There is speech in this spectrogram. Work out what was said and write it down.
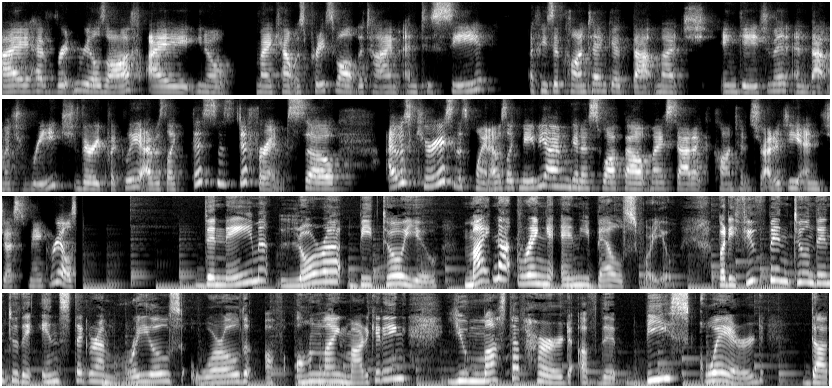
I have written reels off. I, you know, my account was pretty small at the time. And to see a piece of content get that much engagement and that much reach very quickly, I was like, this is different. So I was curious at this point. I was like, maybe I'm going to swap out my static content strategy and just make reels. The name Laura Bitoiu might not ring any bells for you, but if you've been tuned into the Instagram Reels world of online marketing, you must have heard of the B squared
